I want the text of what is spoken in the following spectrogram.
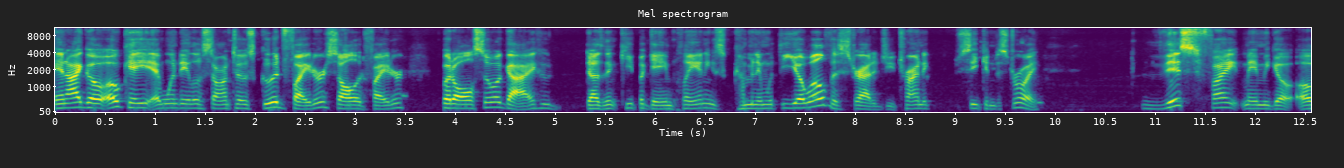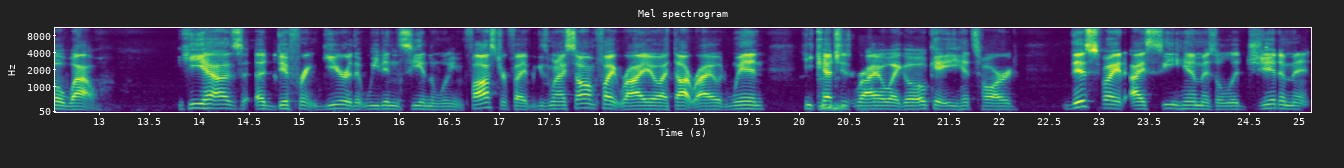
And I go, okay, Edwin De Los Santos, good fighter, solid fighter, but also a guy who doesn't keep a game plan. He's coming in with the Yoelvis strategy, trying to seek and destroy. This fight made me go, oh, wow. He has a different gear that we didn't see in the William Foster fight because when I saw him fight Rayo, I thought Rayo would win. He mm-hmm. catches mm-hmm. Rayo. I go, okay, he hits hard. This fight, I see him as a legitimate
